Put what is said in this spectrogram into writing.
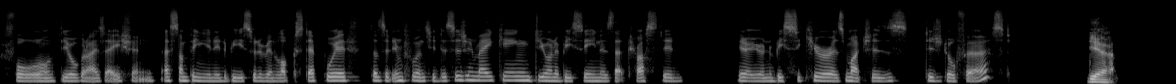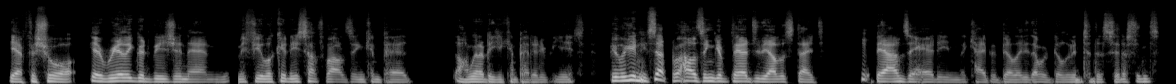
for the organization as something you need to be sort of in lockstep with? Does it influence your decision making? Do you want to be seen as that trusted? You know, you want to be secure as much as digital first. Yeah, yeah, for sure. Yeah, really good vision. And if you look at New South Wales in compared I'm going to be a competitive here. If you look at New South Wales in compared to the other states, bounds ahead in the capability that we've delivered to the citizens.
